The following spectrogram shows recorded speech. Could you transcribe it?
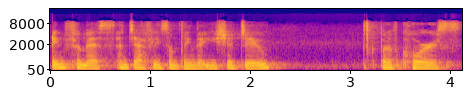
infamous and definitely something that you should do. But of course,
